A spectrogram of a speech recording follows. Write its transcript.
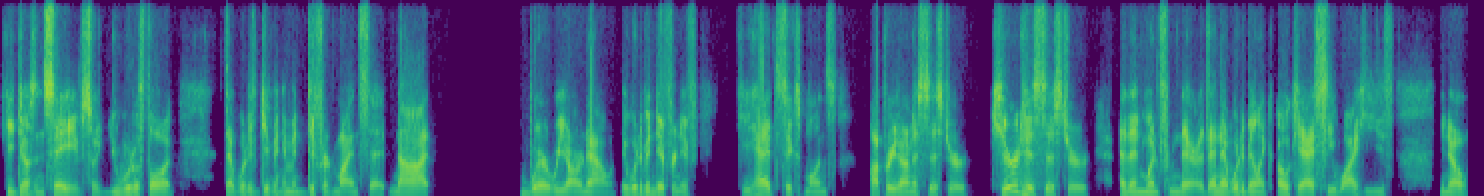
he doesn't save. So you would have thought that would have given him a different mindset, not where we are now. It would have been different if he had six months, operated on his sister, cured his sister, and then went from there. Then it would have been like, okay, I see why he's, you know,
